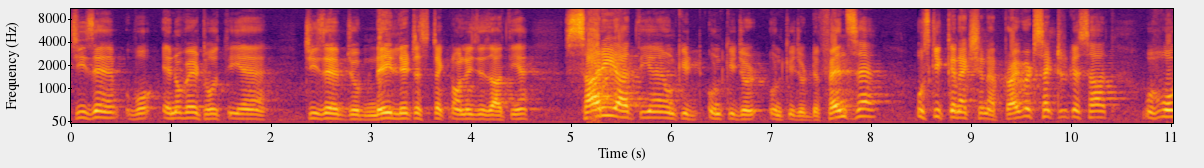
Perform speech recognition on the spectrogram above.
चीज़ें वो इनोवेट होती हैं, चीज़ें जो नई लेटेस्ट टेक्नोलॉजीज़ आती हैं सारी आती हैं, उनकी उनकी जो उनकी जो डिफेंस है, उसकी कनेक्शन है प्राइवेट सेक्टर के साथ, वो वो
